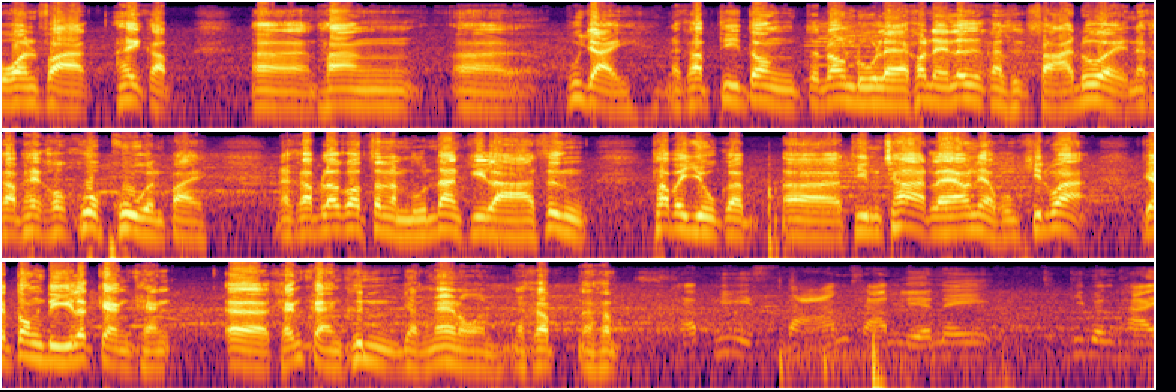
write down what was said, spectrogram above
วอนฝากให้กับ ทางผู้ใหญ่นะครับที่ต้องจะต้องดูแลเขาในเรื่องการศึกษาด้วยนะครับให้เขาควบคู่กันไปนะครับแล้วก็สนับสนุนด้านกีฬา ซึ่งถ้าไปอยู่กับทีมชาติแล้วเนี่ยผมคิดว่าจะต้องดีและแข่งแข็งแข็งแกร่งขึ้นอย่างแน่นอนนะครับนะครับครับพี่สามสามเหรียญในที่เมืองไทย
